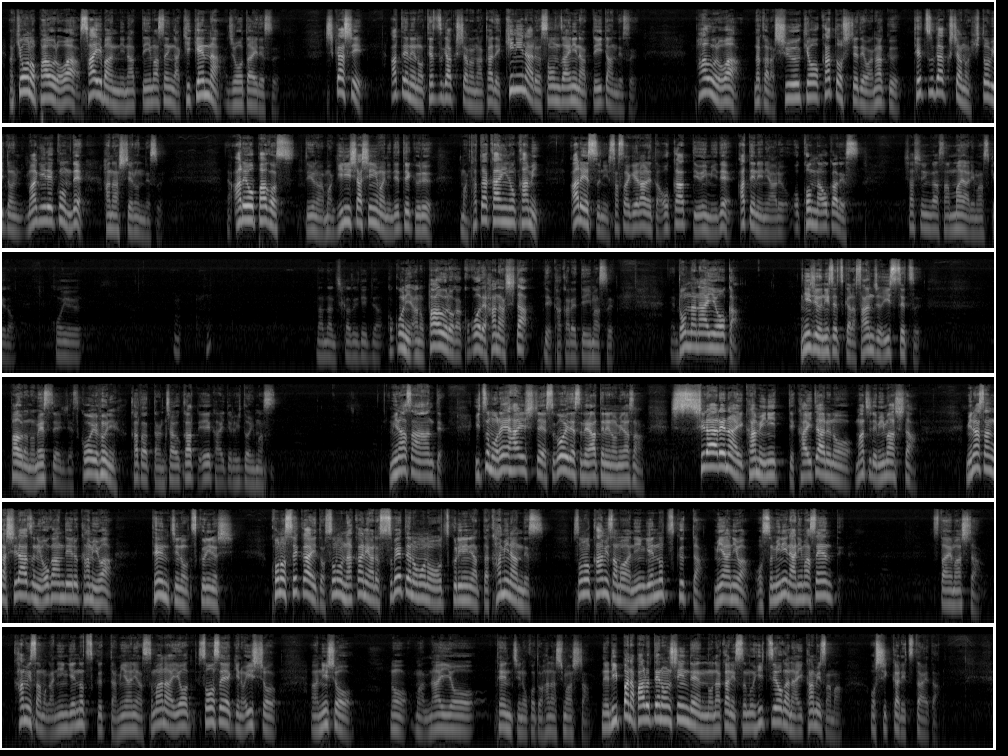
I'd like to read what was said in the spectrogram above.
今日のパウロは裁判になっていませんが危険な状態です。しかしアテネの哲学者の中で気になる存在になっていたんです。パウロはだから宗教家としてではなく哲学者の人々に紛れ込んで話してるんです。アレオパゴスっていうのはまギリシャ神話に出てくるま、戦いの神アレスに捧げられた丘っていう意味でアテネにあるこんな丘です。写真が3枚ありますけどこういうだんだん近づいていってここにあのパウロがここで話したって書かれています。どんな内容か。22節から31節。パウロのメッセージです。こういうふうに語ったんちゃうかって絵描いてる人います。皆さんっていつも礼拝してすごいですねアテネの皆さん。知られない神にって書いてあるのを街で見ました。皆さんが知らずに拝んでいる神は天地の作り主。この世界とその中にある全てのものをお作りになった神なんです。その神様は人間の作った宮にはお住みになりませんって。伝えました。神様が人間の作った宮には住まないよ。創世紀の1章2章の内容天地のことを話しました。で立派なパルテノン神殿の中に住む必要がない神様をしっかり伝えた。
